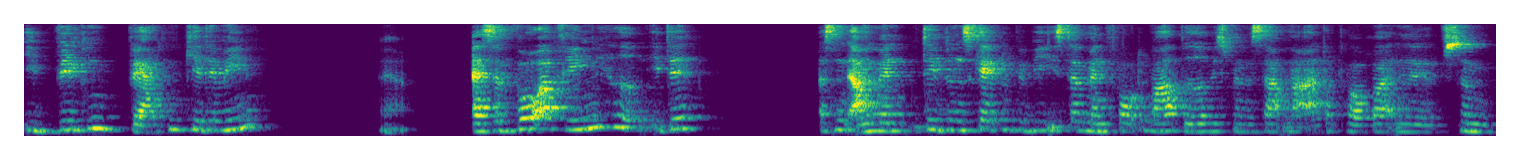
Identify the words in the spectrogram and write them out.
i hvilken verden giver det mening? Altså, hvor er rimeligheden i det? Altså, jamen, det er videnskabeligt bevist, at man får det meget bedre, hvis man er sammen med andre pårørende, som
